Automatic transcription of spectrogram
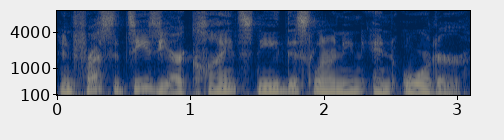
And for us, it's easy. Our clients need this learning in order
